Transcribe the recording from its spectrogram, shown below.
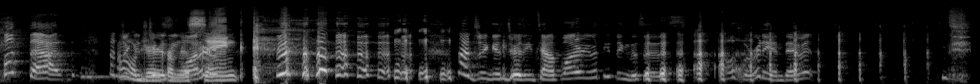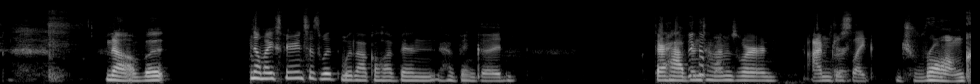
Fuck that. I I'm don't drink from the water. sink. Not drinking Jersey tap water. What do you think this is? Oh, Floridian, damn it. no, but no, my experiences with with alcohol have been have been good. There have been times where I'm just like drunk,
